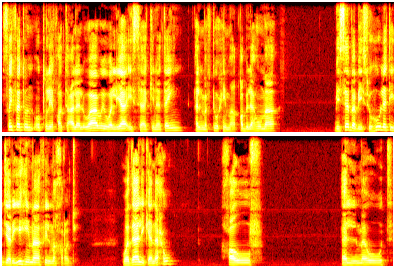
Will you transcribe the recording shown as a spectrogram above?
صفة أطلقت على الواو والياء الساكنتين المفتوح ما قبلهما بسبب سهولة جريهما في المخرج وذلك نحو خوف الموت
